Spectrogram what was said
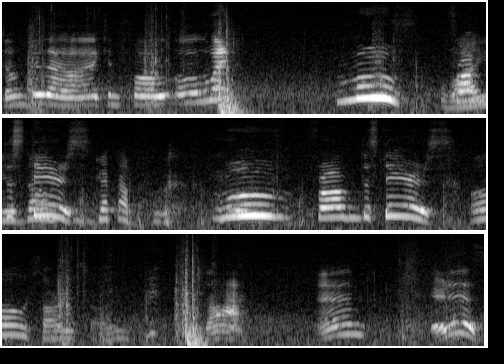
Don't do that. I can fall all the way. Move Why from the stairs. Get up. Move from the stairs. oh, sorry, sorry. Ah, and here it is.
